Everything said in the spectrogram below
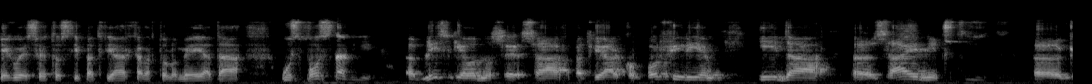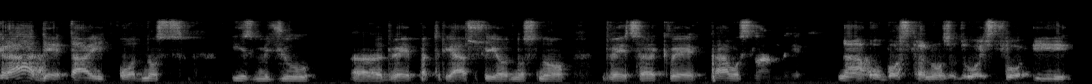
njegove svetosti patrijarha Vartolomeja da uspostavi bliske odnose sa patrijarkom Porfirijem i da e, zajednički e, grade taj odnos između e, dve patrijaršije, odnosno dve crkve pravoslavne na obostrano zadovoljstvo i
